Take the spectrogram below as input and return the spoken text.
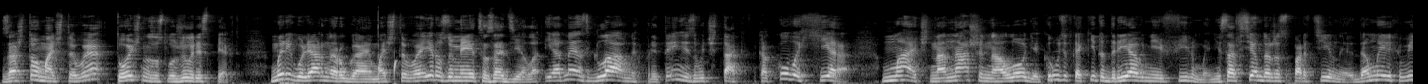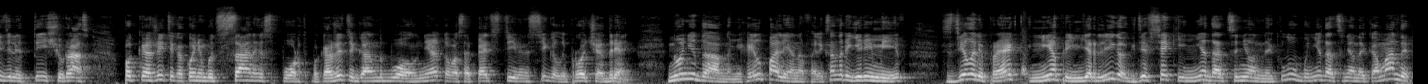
За что Матч ТВ точно заслужил респект. Мы регулярно ругаем Матч ТВ и, разумеется, за дело. И одна из главных претензий звучит так. Какого хера матч на наши налоги крутят какие-то древние фильмы, не совсем даже спортивные. Да мы их видели тысячу раз. Покажите какой-нибудь санный спорт, покажите гандбол. Нет, у вас опять Стивен Сигал и прочая дрянь. Но недавно Михаил Поленов Александр Еремеев сделали проект не премьер-лига, где всякие недооцененные клубы, недооцененные команды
